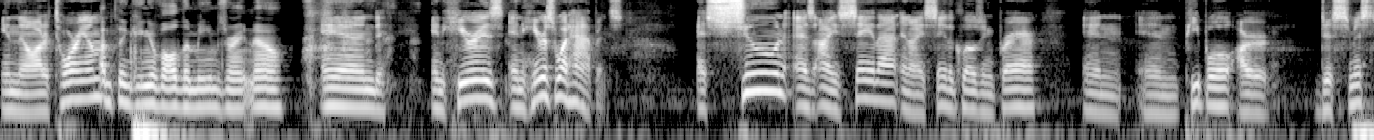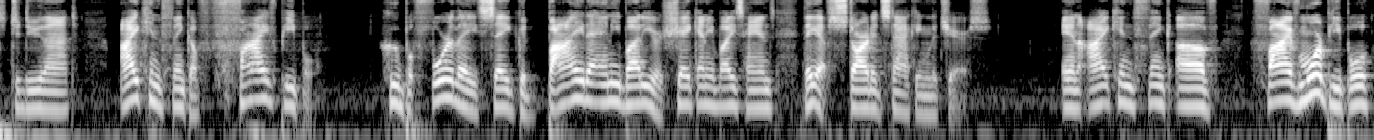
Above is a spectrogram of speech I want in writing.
in the auditorium I'm thinking of all the memes right now. and and here is and here's what happens as soon as i say that and i say the closing prayer and and people are dismissed to do that i can think of five people who before they say goodbye to anybody or shake anybody's hands they have started stacking the chairs. And i can think of five more people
